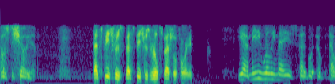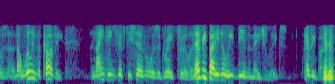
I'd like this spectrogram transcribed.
goes to show you. That speech was that speech was real special for you. Yeah, meeting Willie Mays. Uh, uh, that was uh, no Willie McCovey. 1957 was a great thrill, and everybody knew he'd be in the major leagues. Everybody. Mhm.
